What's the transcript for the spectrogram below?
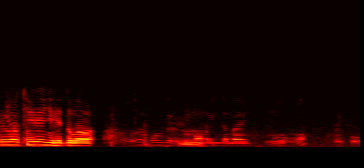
れは綺麗にヘッドが、うん。今のいいんじゃない？最高。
